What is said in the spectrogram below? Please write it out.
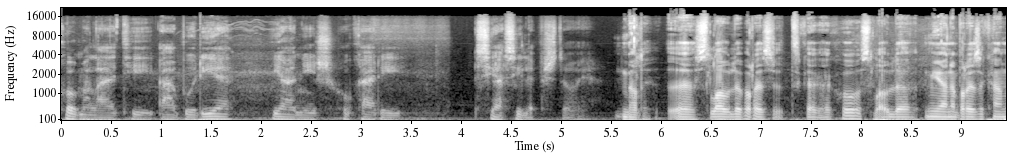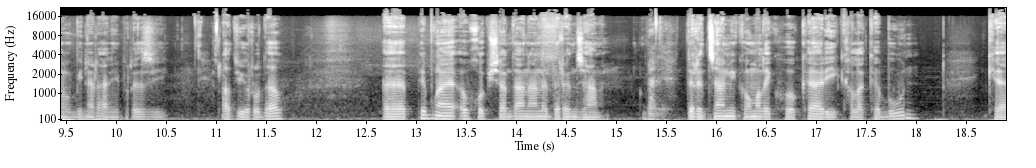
کۆمەڵایەتی ئابووریە یانیش هۆکاری سیاسی لە پشتەوەیە بەڵێ سلااو لە بەڕێزت کاگاکۆ سلااو لە میانە بەڕێزەکان و بینەرانی پرێزی ڕادوی ڕوودا و پێم وایە ئەو خۆپیشاندانانە دەرەنجامن دەرەنجامی کۆمەڵێک هۆکاری کەڵەکە بوون کە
